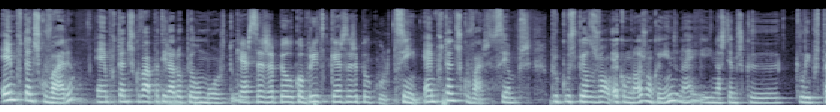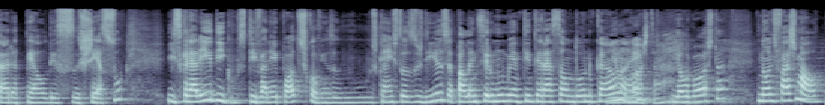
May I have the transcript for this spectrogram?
É importante escovar, é importante escovar para tirar o pelo morto. Quer seja pelo comprido, quer seja pelo curto. Sim, é importante escovar, sempre. Porque os pelos vão, é como nós, vão caindo, não é? E nós temos que, que libertar a pele desse excesso. E se calhar aí eu digo, se tiverem hipóteses, escovem os cães todos os dias, para além de ser um momento de interação dono-cão, e ele é? gosta. E ele gosta, não lhe faz mal.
